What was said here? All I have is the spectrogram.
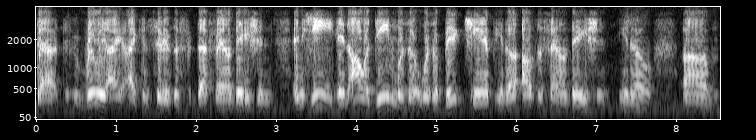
that really I, I consider the, that foundation. And he and Alaadeen was a was a big champion of, of the foundation. You know, um,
